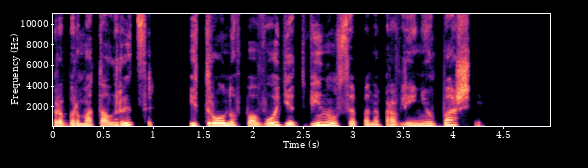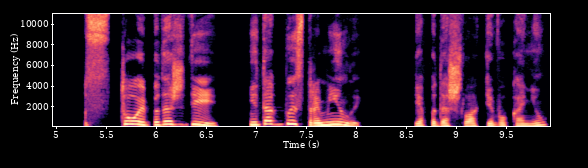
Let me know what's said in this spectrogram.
Пробормотал рыцарь, и, тронув поводья, двинулся по направлению к башне. «Стой, подожди! Не так быстро, милый!» Я подошла к его коню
